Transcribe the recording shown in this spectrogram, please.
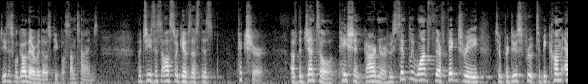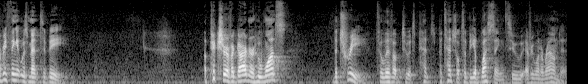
Jesus will go there with those people sometimes. But Jesus also gives us this picture of the gentle, patient gardener who simply wants their fig tree to produce fruit, to become everything it was meant to be a picture of a gardener who wants the tree to live up to its potential to be a blessing to everyone around it.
